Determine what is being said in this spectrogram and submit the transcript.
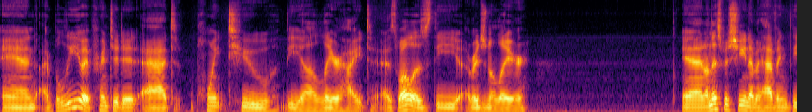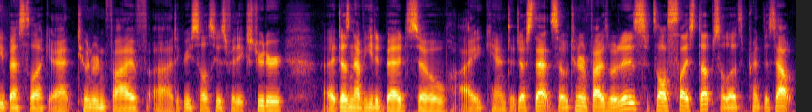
and I believe I printed it at 0.2 the uh, layer height as well as the original layer. And on this machine, I've been having the best luck at 205 uh, degrees Celsius for the extruder. Uh, it doesn't have a heated bed, so I can't adjust that. So 205 is what it is. It's all sliced up, so let's print this out.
